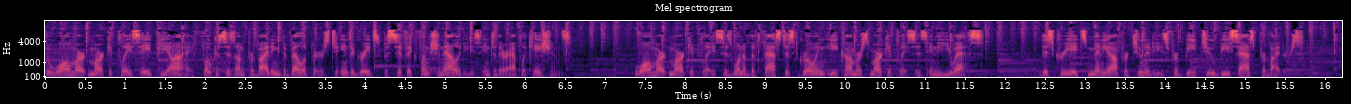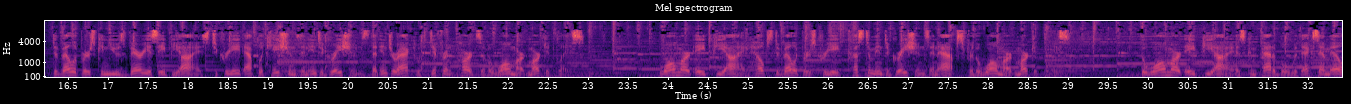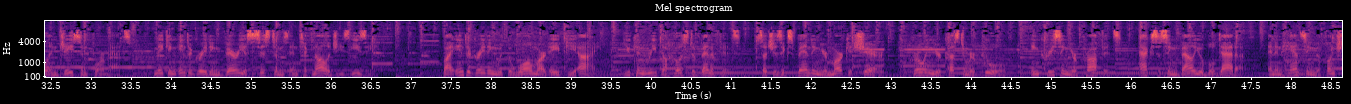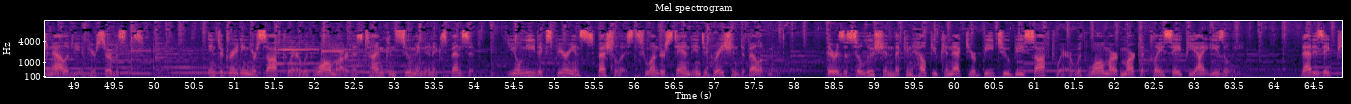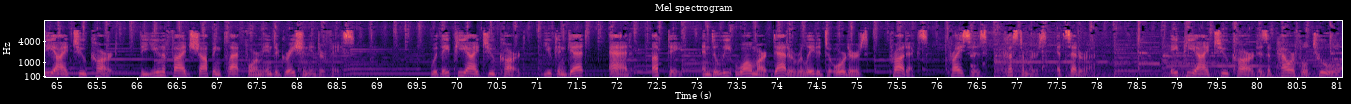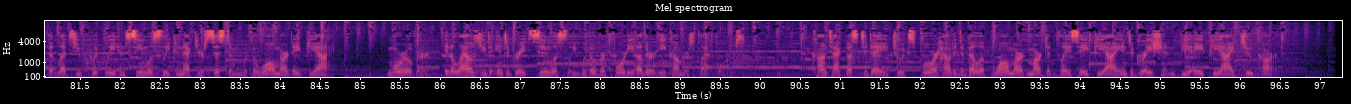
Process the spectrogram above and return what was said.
The Walmart Marketplace API focuses on providing developers to integrate specific functionalities into their applications. Walmart Marketplace is one of the fastest growing e-commerce marketplaces in the US. This creates many opportunities for B2B SaaS providers. Developers can use various APIs to create applications and integrations that interact with different parts of a Walmart marketplace. Walmart API helps developers create custom integrations and apps for the Walmart marketplace. The Walmart API is compatible with XML and JSON formats, making integrating various systems and technologies easy. By integrating with the Walmart API, you can reap a host of benefits, such as expanding your market share, growing your customer pool, increasing your profits, accessing valuable data, and enhancing the functionality of your services. Integrating your software with Walmart is time consuming and expensive. You'll need experienced specialists who understand integration development there is a solution that can help you connect your B2B software with Walmart Marketplace API easily. That is API2Cart, the unified shopping platform integration interface. With API2Cart, you can get, add, update, and delete Walmart data related to orders, products, prices, customers, etc. API2Cart is a powerful tool that lets you quickly and seamlessly connect your system with the Walmart API. Moreover, it allows you to integrate seamlessly with over 40 other e-commerce platforms. Contact us today to explore how to develop Walmart Marketplace API integration via API2Cart.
